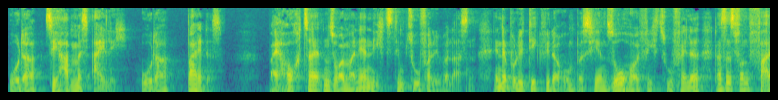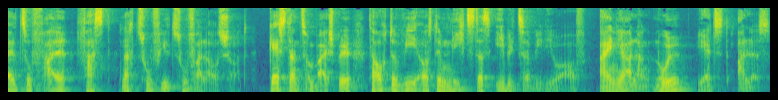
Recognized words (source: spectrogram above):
Oder Sie haben es eilig. Oder beides. Bei Hochzeiten soll man ja nichts dem Zufall überlassen. In der Politik wiederum passieren so häufig Zufälle, dass es von Fall zu Fall fast nach zu viel Zufall ausschaut. Gestern zum Beispiel tauchte wie aus dem Nichts das Ibiza-Video auf. Ein Jahr lang null, jetzt alles.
